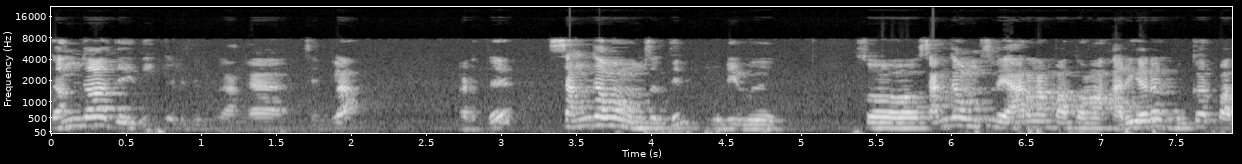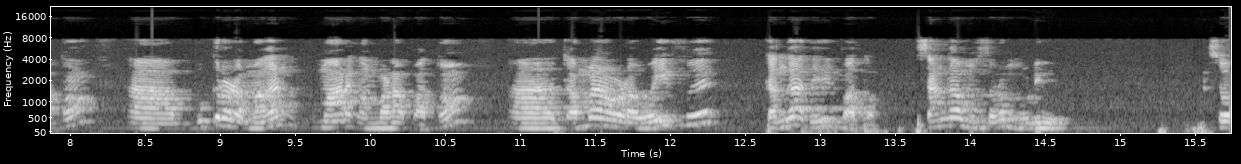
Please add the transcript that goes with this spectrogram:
கங்கா தேவி எழுதியிருக்கிறாங்க சரிங்களா? அடுத்து சங்கம வம்சத்தின் முடிவு. ஸோ சங்க வம்சத்துல யாரெல்லாம் பார்த்தோம்? ஹரிஹரர் புக்கர் பார்த்தோம். ஆஹ் புக்கரோட மகன் குமார கம்பனா பார்த்தோம். ஆஹ் கம்பனோட ஒய்ஃபு கங்காதேவி பார்த்தோம். சங்க வம்சத்தோட முடிவு. ஸோ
